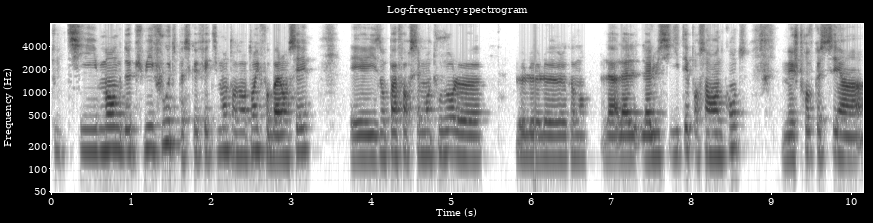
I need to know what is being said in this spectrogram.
tout petit manque de QI foot parce qu'effectivement, de temps en temps, il faut balancer et ils n'ont pas forcément toujours le, comment, la, lucidité pour s'en rendre compte. Mais je trouve que c'est un,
